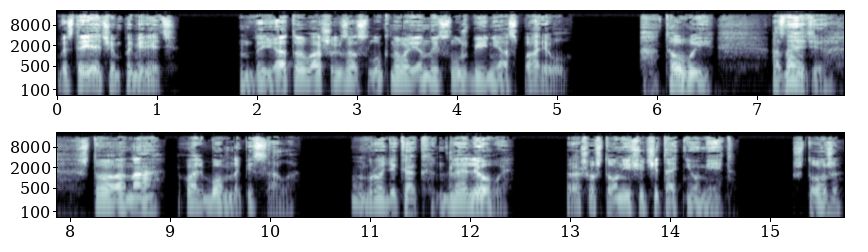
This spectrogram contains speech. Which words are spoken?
Быстрее, чем помереть. Да я-то ваших заслуг на военной службе и не оспаривал. То вы. А знаете, что она в альбом написала? Вроде как для Левы. Хорошо, что он еще читать не умеет. Что же?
